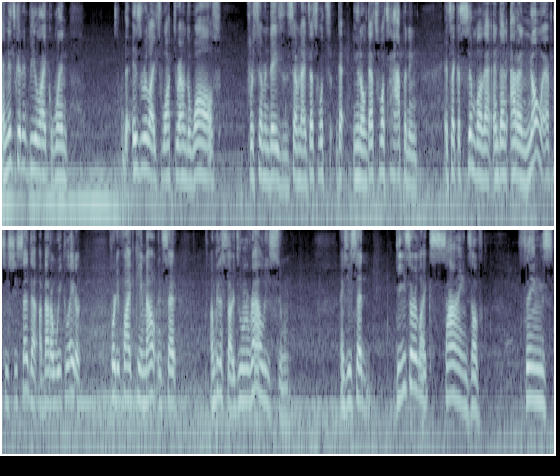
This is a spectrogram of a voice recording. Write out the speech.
And it's going to be like when the Israelites walked around the walls for seven days and seven nights. That's what's that you know, that's what's happening. It's like a symbol of that. And then out of nowhere, after she said that, about a week later, 45 came out and said, I'm gonna start doing rallies soon. And she said, these are like signs of things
